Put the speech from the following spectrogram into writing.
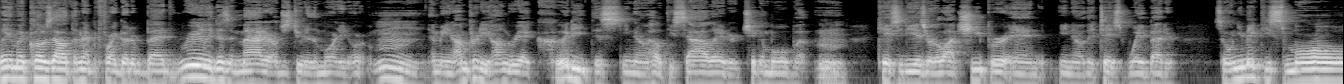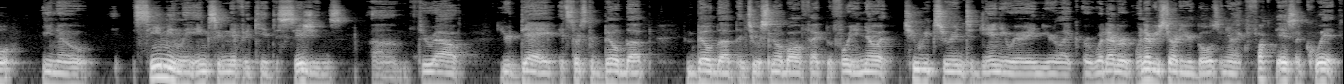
laying my clothes out the night before I go to bed really doesn't matter. I'll just do it in the morning. Or, mm, I mean, I'm pretty hungry. I could eat this, you know, healthy salad or chicken bowl, but mm, quesadillas are a lot cheaper and, you know, they taste way better. So when you make these small, you know, seemingly insignificant decisions um, throughout your day, it starts to build up and build up into a snowball effect. Before you know it, two weeks are into January and you're like, or whatever, whenever you started your goals and you're like, fuck this, I quit.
